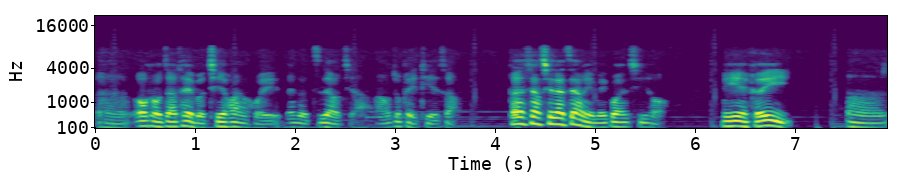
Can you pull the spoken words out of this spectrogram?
呃 Auto 加 Tab 切换回那个资料夹，然后就可以贴上。但是像现在这样也没关系哦，你也可以呃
